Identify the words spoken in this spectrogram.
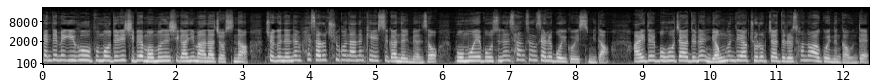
팬데믹 이후 부모들이 집에 머무는 시간이 많아졌으나 최근에는 회사로 출근하는 케이스가 늘면서 보모의 보수는 상승세를 보이고 있습니다. 아이들 보호자들은 명문대학 졸업자들을 선호하고 있는 가운데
